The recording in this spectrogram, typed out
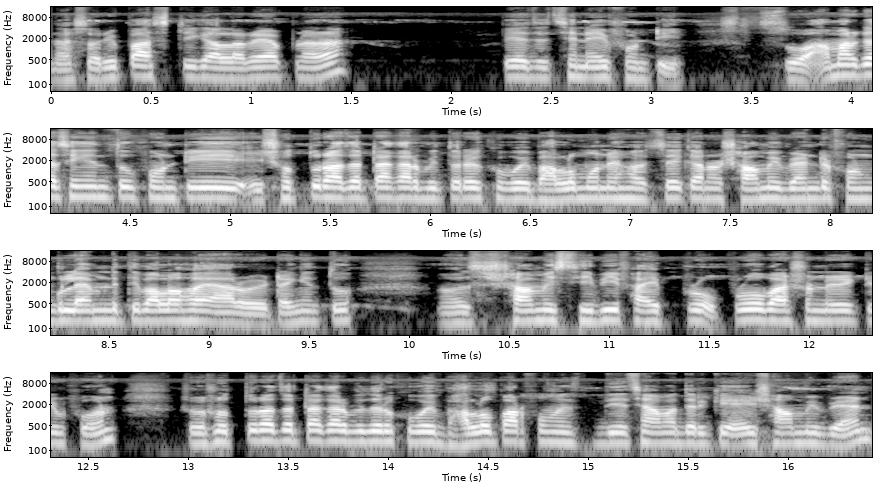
না সরি পাঁচটি কালারে আপনারা পেয়ে যাচ্ছেন এই ফোনটি। সো আমার কাছে কিন্তু ফোনটি সত্তর হাজার টাকার ভিতরে খুবই ভালো মনে হচ্ছে, কারণ শাওমি ব্র্যান্ডের ফোনগুলো এমনিতে ভালো হয়, আর এটা কিন্তু Xiaomi CB five pro pro ভার্সনের একটি ফোন সো সত্তর হাজার টাকার ভিতরে খুবই ভালো পারফরমেন্স দিয়েছে আমাদেরকে এই শাওমি ব্র্যান্ড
